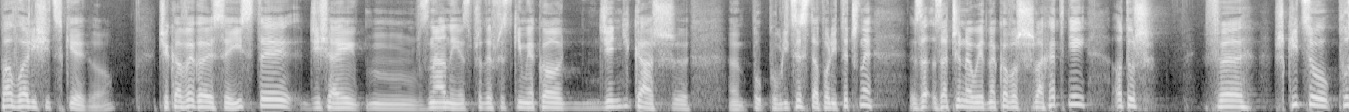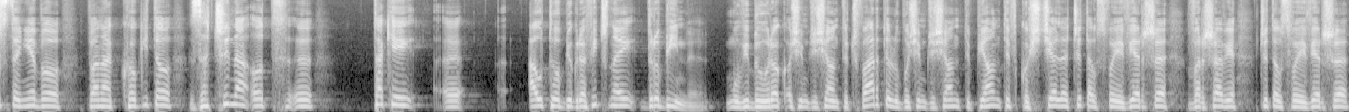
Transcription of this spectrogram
Pawła Lisickiego, ciekawego eseisty. Dzisiaj mm, znany jest przede wszystkim jako dziennikarz, y, pu publicysta polityczny. Zaczynał jednakowoż szlachetniej. Otóż w szkicu Puste Niebo pana Kogito zaczyna od y, takiej y, autobiograficznej drobiny. Mówi, był rok 84 lub 85, w kościele czytał swoje wiersze, w Warszawie czytał swoje wiersze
